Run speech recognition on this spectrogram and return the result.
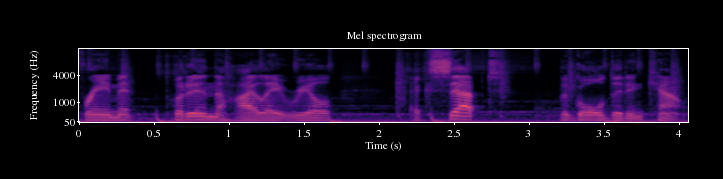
frame it, put it in the highlight reel, except the goal didn't count.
